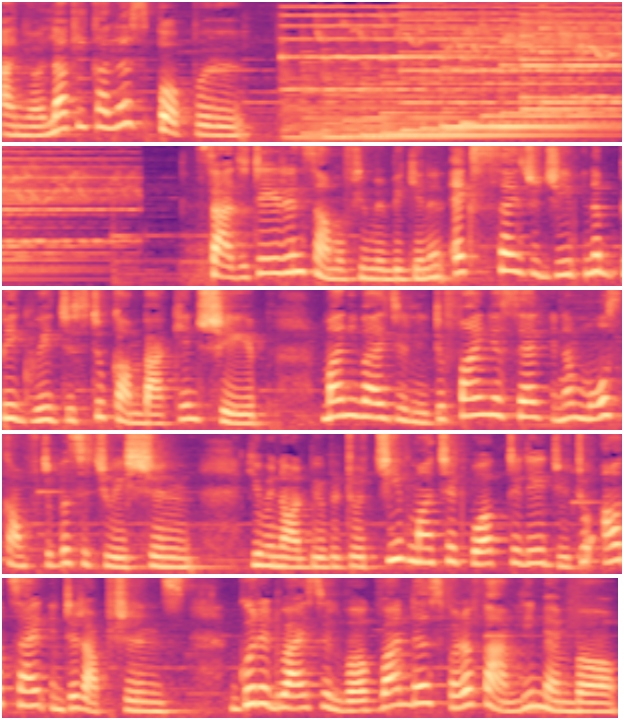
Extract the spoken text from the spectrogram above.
and your lucky color is purple. Sagittarian, some of you may begin an exercise regime in a big way just to come back in shape. Money wise, you'll need to find yourself in a most comfortable situation. You may not be able to achieve much at work today due to outside interruptions. Good advice will work wonders for a family member.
